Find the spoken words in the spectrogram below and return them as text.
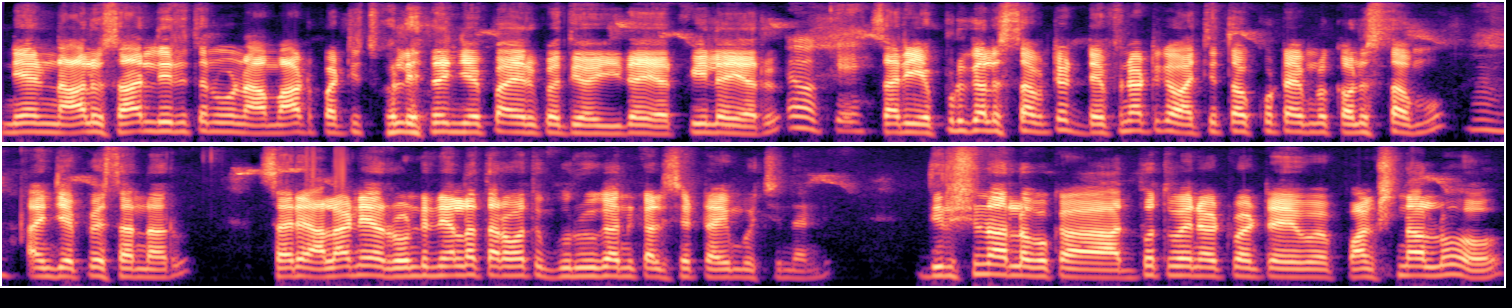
నేను నాలుగు సార్లు తిరిగితే నువ్వు నా మాట పట్టించుకోలేదని చెప్పి ఆయన కొద్దిగా ఇదయ్యారు ఫీల్ అయ్యారు. సరే ఎప్పుడు కలుస్తామంటే డెఫినెట్గా అతి తక్కువ టైంలో కలుస్తాము. అని చెప్పేసి అన్నారు. సరే అలానే రెండు నెలల తర్వాత గురువు గారిని కలిసే టైం వచ్చిందండి. దిల్షునార్లో ఒక అద్భుతమైనటువంటి ఫంక్షన్ హాల్లో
